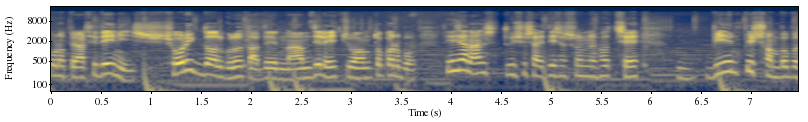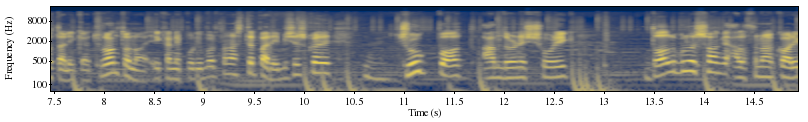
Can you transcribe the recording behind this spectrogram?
কোনো প্রার্থী দেয়নি। শরিক দলগুলো তাদের নাম দিলে চূড়ান্ত করব। তিনি জানান, দুইশো সাঁত্রিশ আসনে হচ্ছে বিএনপির সম্ভাব্য তালিকা। চূড়ান্ত নয়, এখানে পরিবর্তন আসতে পারে। বিশেষ করে যুগপথ আন্দোলনের শরিক দলগুলোর সঙ্গে আলোচনা করে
